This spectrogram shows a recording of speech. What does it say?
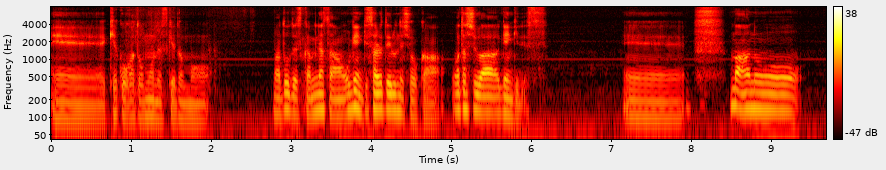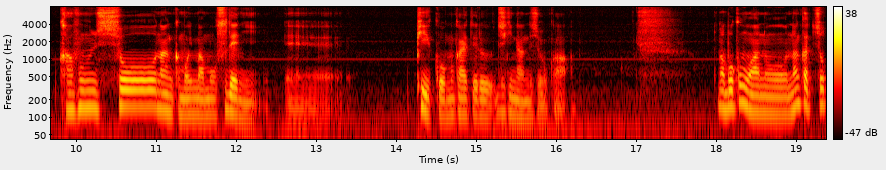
えー、結構かと思うんですけども、まあ、どうですか？皆さんお元気されているんでしょうか？私は元気です。えー、まああの花粉症なんかも今もうすでに、え、ピークを迎えてる時期なんでしょうか？まあ、僕もあのなんかちょっ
